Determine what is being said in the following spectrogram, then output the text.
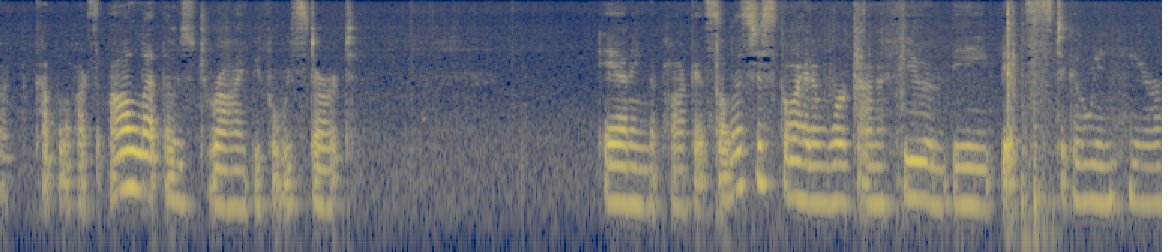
a couple of pockets. I'll let those dry before we start adding the pockets. So let's just go ahead and work on a few of the bits to go in here.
